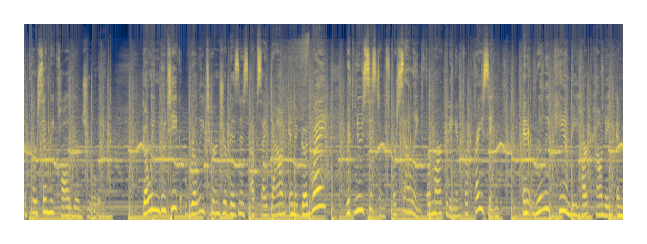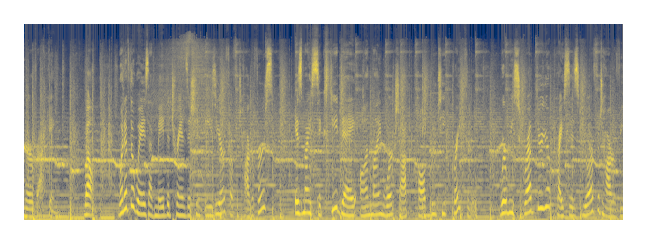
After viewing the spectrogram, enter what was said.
the person we call your Julie. Going boutique really turns your business upside down in a good way with new systems for selling, for marketing, and for pricing. And it really can be heart pounding and nerve wracking. Well, one of the ways I've made the transition easier for photographers is my 60 day online workshop called Boutique Breakthrough, where we scrub through your prices, your photography,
